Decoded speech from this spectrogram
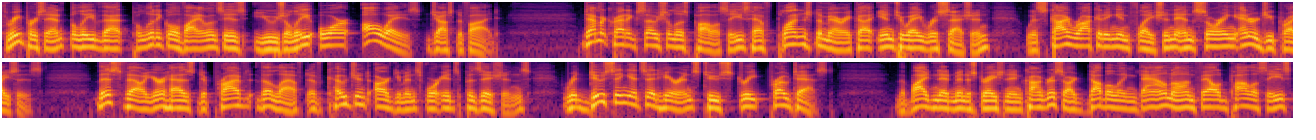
3% believe that political violence is usually or always justified. Democratic socialist policies have plunged America into a recession with skyrocketing inflation and soaring energy prices. This failure has deprived the left of cogent arguments for its positions, reducing its adherents to street protest. The Biden administration and Congress are doubling down on failed policies,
